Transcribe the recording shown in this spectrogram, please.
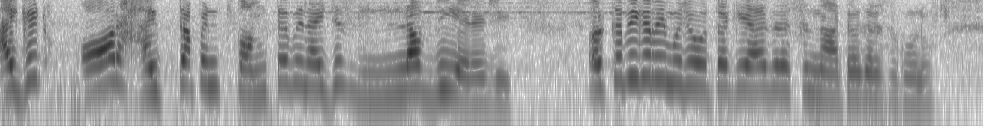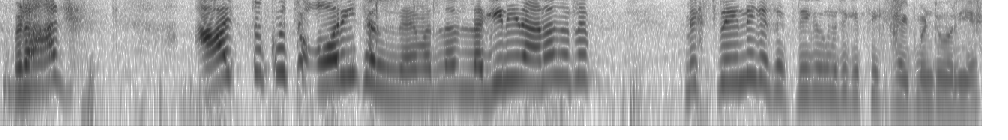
आई गेट और hyped and pumped and I just love the energy और कभी कभी मुझे होता है कि यार ज़रा सन्नाटा हो, ज़रा सुकून हो। बट आज आज तो कुछ और ही चल रहा है मतलब लग ही नहीं रहा ना मतलब मैं एक्सप्लेन नहीं कर सकती कि मुझे कितनी एक्साइटमेंट हो रही है।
